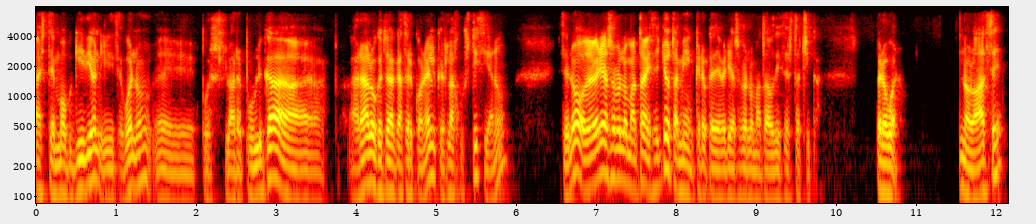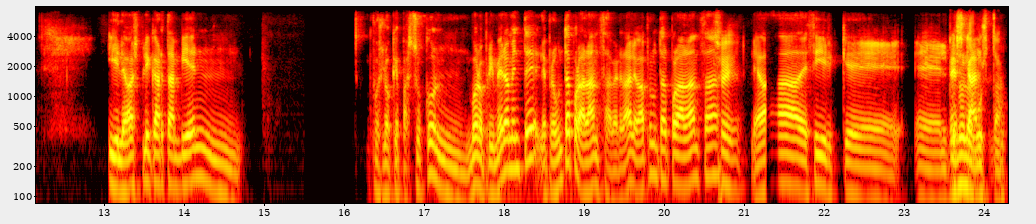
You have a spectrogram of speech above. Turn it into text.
a este Mob Gideon y dice, bueno, eh, pues la República hará lo que tenga que hacer con él, que es la justicia, ¿no? Dice, no, deberías haberlo matado. Dice, yo también creo que deberías haberlo matado, dice esta chica. Pero bueno, no lo hace. Y le va a explicar también pues lo que pasó con. Bueno, primeramente le pregunta por la lanza, ¿verdad? Le va a preguntar por la lanza. Sí. Le va a decir que eh, el no le gusta.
